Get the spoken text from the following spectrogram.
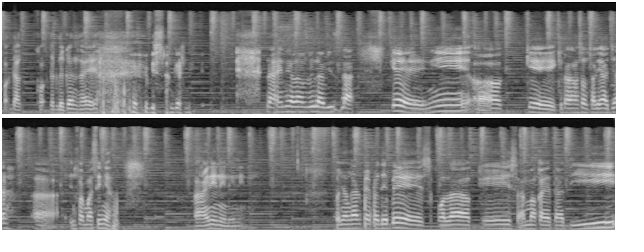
kok, kok deg-degan saya? Bisa gak nih? Nah ini alhamdulillah bisa oke ini oke kita langsung cari aja uh, informasinya nah ini nih ini, penyelenggaraan PPDB sekolah oke sama kayak tadi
